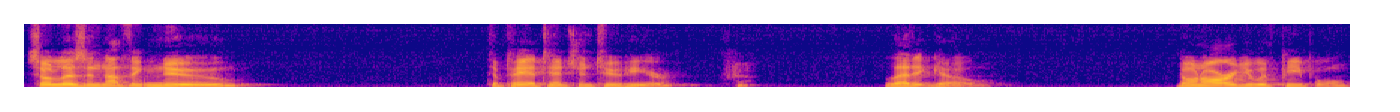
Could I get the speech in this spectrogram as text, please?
So, listen, nothing new to pay attention to here. Let it go. Don't argue with people.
